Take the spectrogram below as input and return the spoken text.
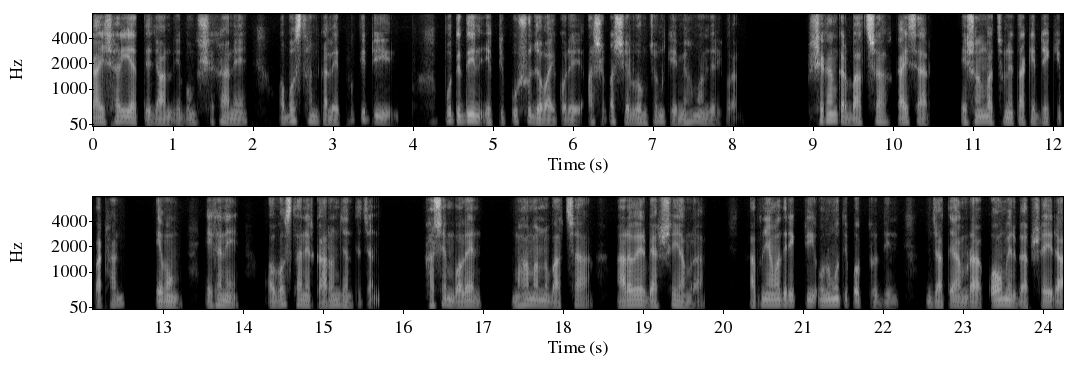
কায়সারিয়াতে যান এবং সেখানে অবস্থানকালে প্রতিটি প্রতিদিন একটি পশু জবাই করে আশেপাশের লোকজনকে মেহমানদারি করান। সেখানকার বাদশাহ কায়সার এ সংবাদ শুনে তাকে ডেকে পাঠান এবং এখানে অবস্থানের কারণ জানতে চান। হাশেম বলেন, মহামান্য বাদশাহ, আরবের ব্যবসায়ী আমরা। আপনি আমাদের একটি অনুমতিপত্র দিন, যাতে আমরা কওমের ব্যবসায়ীরা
